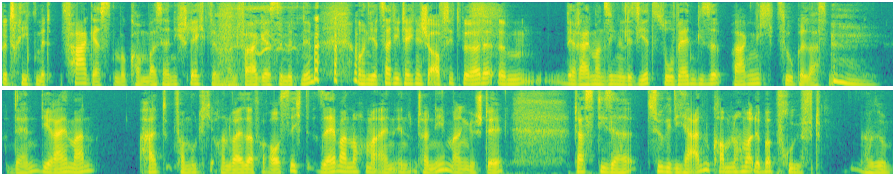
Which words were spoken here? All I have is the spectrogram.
Betrieb mit Fahrgästen bekommen, was ja nicht schlecht wenn man Fahrgäste mitnimmt. Und jetzt hat die technische Aufsichtsbehörde ähm, der Rheinbahn signalisiert, so werden diese Wagen nicht zugelassen. Denn die Rheinbahn hat vermutlich auch in weiser Voraussicht selber nochmal ein Unternehmen angestellt, das diese Züge, die hier ankommen, nochmal überprüft. Also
